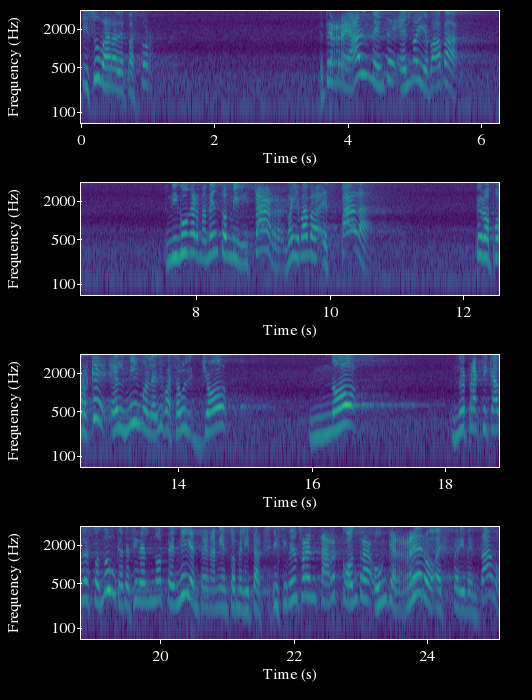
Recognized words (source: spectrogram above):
y su vara de pastor. Entonces realmente él no llevaba ningún armamento militar, no llevaba espada. Pero ¿por qué? Él mismo le dijo a Saúl, yo no no he practicado esto nunca, es decir, él no tenía entrenamiento militar y se iba a enfrentar contra un guerrero experimentado.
